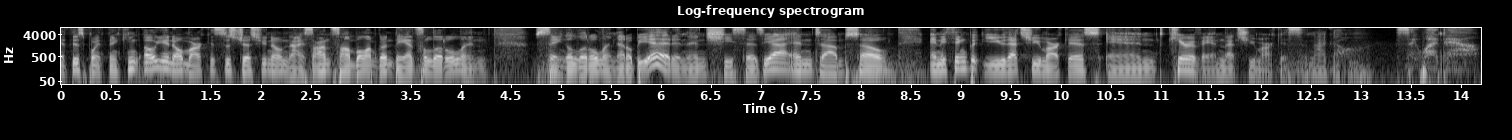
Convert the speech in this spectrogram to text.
at this point thinking, oh, you know, Marcus is just, you know, nice ensemble. I'm going to dance a little and sing a little and that'll be it. And then she says, yeah. And um, so anything but you, that's you, Marcus. And Caravan, that's you, Marcus. And I go, say what now?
